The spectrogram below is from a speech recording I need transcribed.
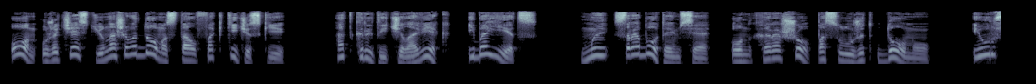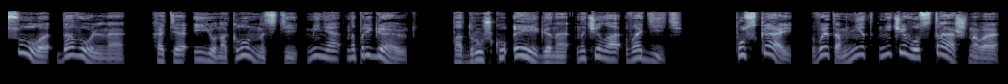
«Он уже частью нашего дома стал фактически открытый человек и боец. Мы сработаемся, он хорошо послужит дому. И Урсула довольна, хотя ее наклонности меня напрягают. Подружку Эйгона начала водить. Пускай, в этом нет ничего страшного,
